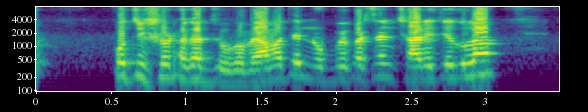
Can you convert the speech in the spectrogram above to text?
পঁচিশশো টাকা যোগ হবে। আমাদের নব্বই পার্সেন্ট শাড়ি যেগুলো,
